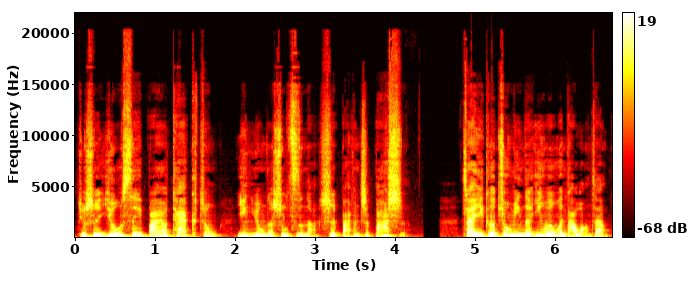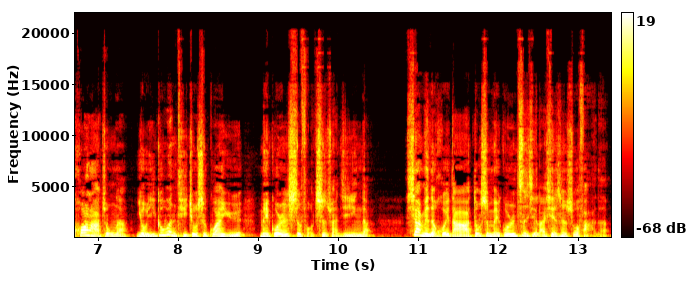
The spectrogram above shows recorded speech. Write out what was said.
就是 UC Biotech 中引用的数字呢是百分之八十。在一个著名的英文问答网站 Quora 中呢，有一个问题就是关于美国人是否吃转基因的。下面的回答啊，都是美国人自己来现身说法的。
